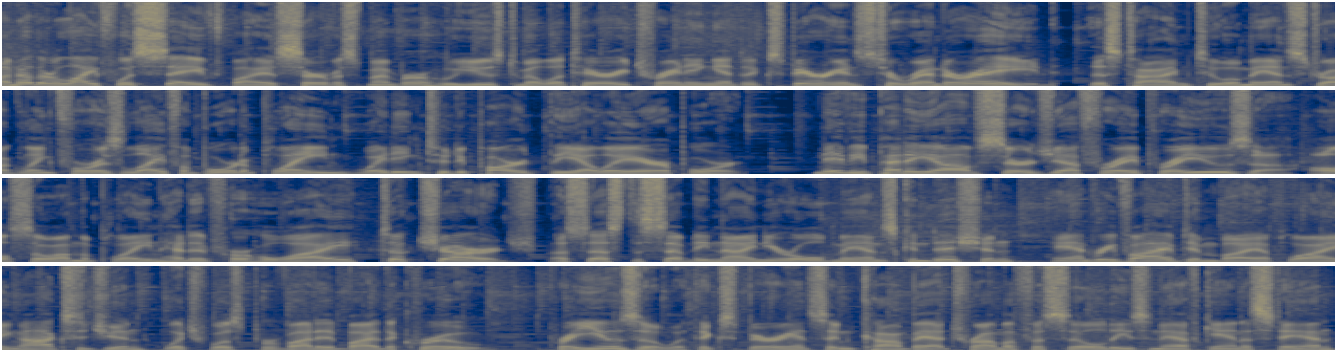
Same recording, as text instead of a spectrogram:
Another life was saved by a service member who used military training and experience to render aid, this time to a man struggling for his life aboard a plane waiting to depart the LA airport. Navy Petty Officer Jeffrey Preuza, also on the plane headed for Hawaii, took charge, assessed the 79 year old man's condition, and revived him by applying oxygen, which was provided by the crew. Preuza, with experience in combat trauma facilities in Afghanistan,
